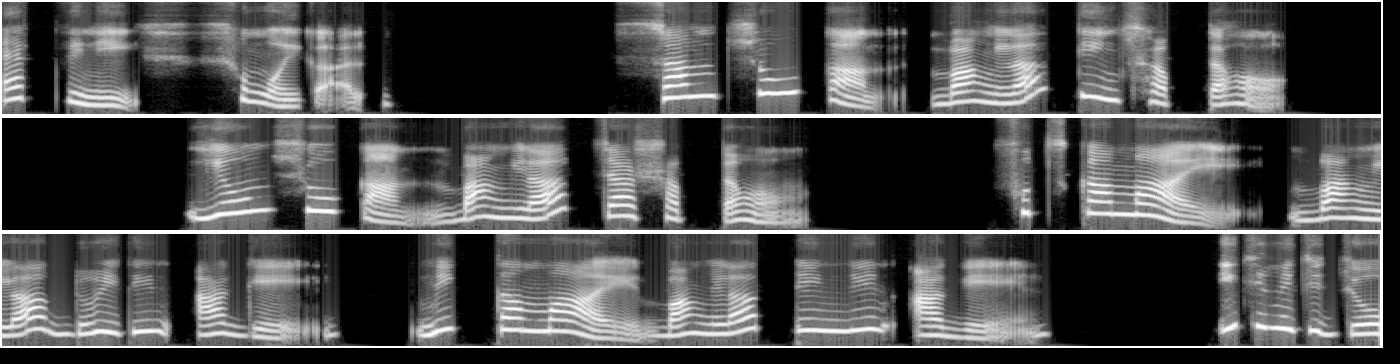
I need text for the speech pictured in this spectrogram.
এক মিনিট, সময়কাল। সানসু কান বাংলা তিন সপ্তাহ। ইয়নসু কান বাংলা চার সপ্তাহ। ফুচকা মাই বাংলা দুই দিন আগে। নিক্কা মাই বাংলা তিন দিন আগে। ইচিমিচি জো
